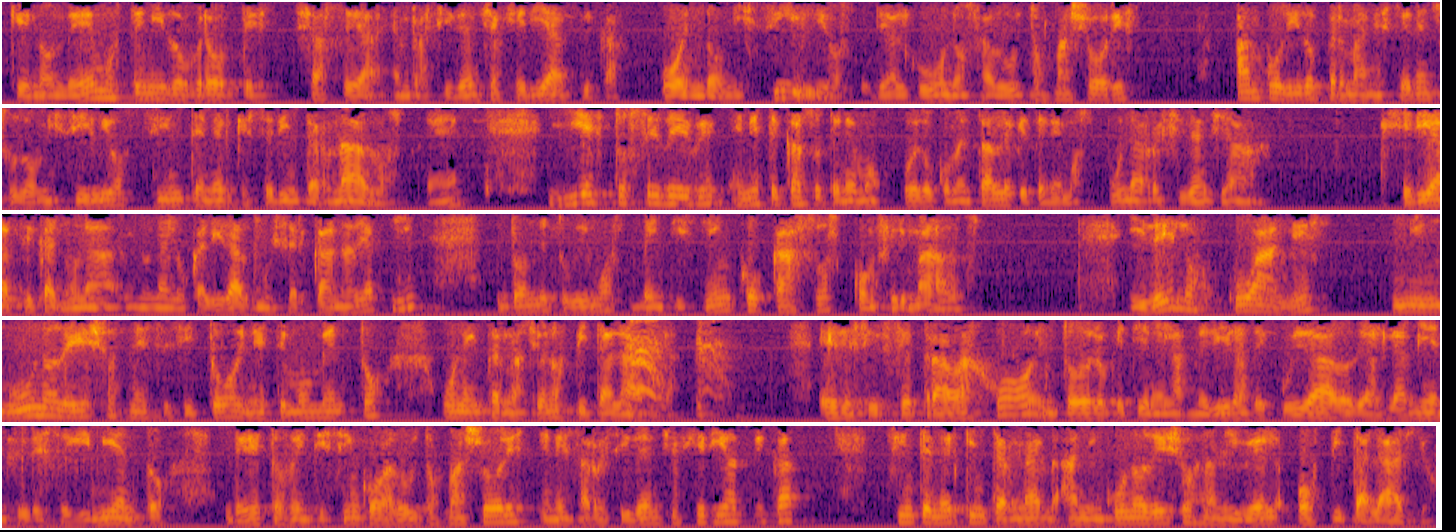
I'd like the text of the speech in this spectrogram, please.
que donde hemos tenido brotes, ya sea en residencias geriátricas o en domicilios de algunos adultos mayores, han podido permanecer en su domicilio sin tener que ser internados. ¿eh? Y esto se debe, en este caso tenemos, puedo comentarle que tenemos una residencia geriátrica en una, en una localidad muy cercana de aquí, donde tuvimos 25 casos confirmados y de los cuales ninguno de ellos necesitó en este momento una internación hospitalaria. Es decir, se trabajó en todo lo que tiene las medidas de cuidado, de aislamiento y de seguimiento de estos 25 adultos mayores en esa residencia geriátrica sin tener que internar a ninguno de ellos a nivel hospitalario.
